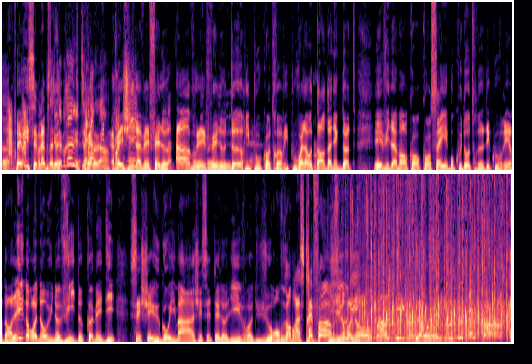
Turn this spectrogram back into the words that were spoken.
Ben oui, c'est vrai, parce Mais que c'est vrai, elle était dans le 1. Régine avait fait le 1, vous avez fait le 2, Ripou contre Ripou. Voilà autant d'anecdotes, évidemment, qu'on conseille et beaucoup d'autres de découvrir dans Lynn Renault, une vie de comédie. C'est chez Hugo Images et c'était le livre du jour. On vous embrasse très fort, Lynn. Renault. moi aussi, je vous prie, très fort.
